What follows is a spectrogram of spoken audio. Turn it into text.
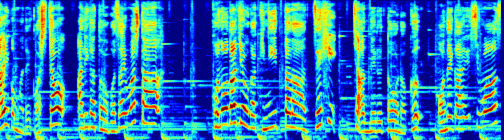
最後までご視聴ありがとうございました。このラジオが気に入ったらぜひチャンネル登録お願いします。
